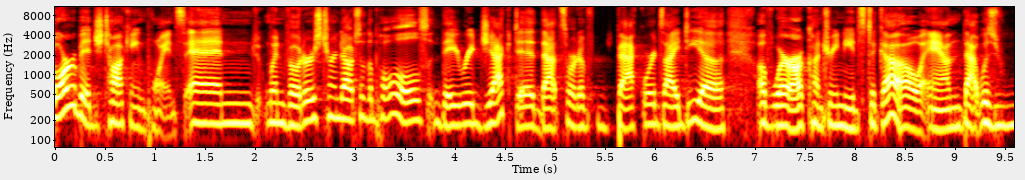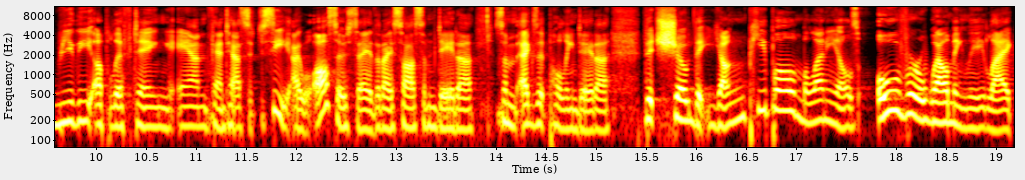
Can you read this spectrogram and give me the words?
garbage talking points. And when voters turned out to the polls, they rejected that sort of backwards idea of where our country needs to go, and that was really uplifting and fantastic to see. I will also say that I saw some data, some exit polling data that showed that young people, millennials, overwhelmingly like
